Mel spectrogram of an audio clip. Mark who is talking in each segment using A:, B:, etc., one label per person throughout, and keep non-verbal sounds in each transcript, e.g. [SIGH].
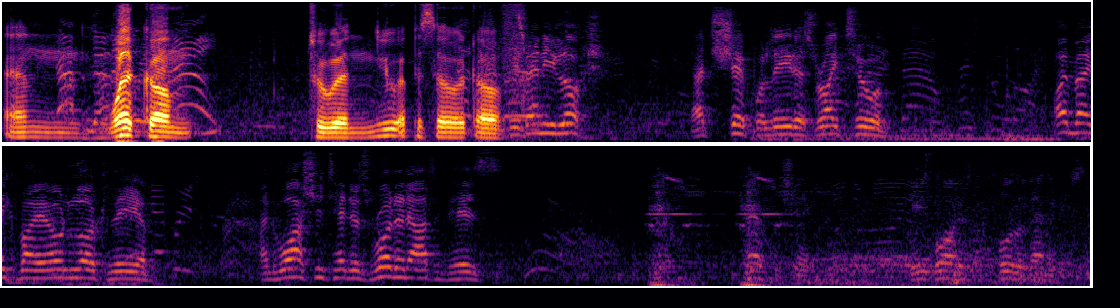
A: and welcome to a new episode of
B: we've any luck, that ship will lead us right to him.
C: I make my own luck, Liam. And Washington is running out of his.
B: Careful, Shay. These waters are full of enemies.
